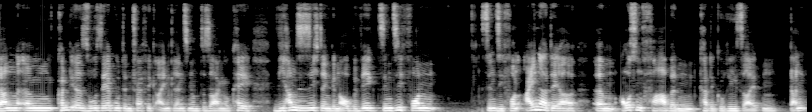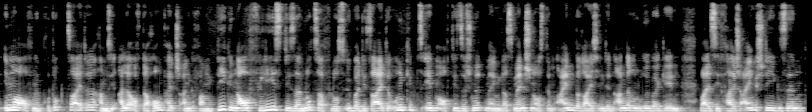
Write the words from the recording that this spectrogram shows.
Dann ähm, könnt ihr so sehr gut den Traffic eingrenzen, um zu sagen, okay, wie haben sie sich denn genau bewegt? Sind sie von, sind sie von einer der ähm, Außenfarben-Kategorieseiten dann immer auf eine Produktseite, haben sie alle auf der Homepage angefangen. Wie genau fließt dieser Nutzerfluss über die Seite und gibt es eben auch diese Schnittmengen, dass Menschen aus dem einen Bereich in den anderen rübergehen, weil sie falsch eingestiegen sind,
